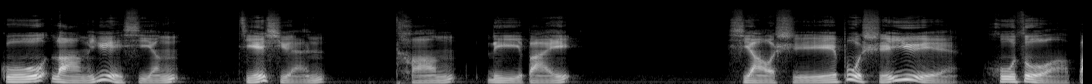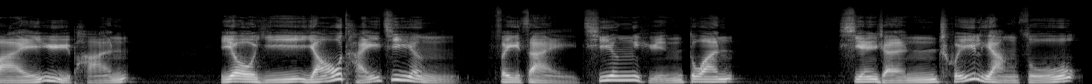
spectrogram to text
古朗月行节选，唐·李白。小时不识月，呼作白玉盘。又疑瑶台镜，飞在青云端。仙人垂两足，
